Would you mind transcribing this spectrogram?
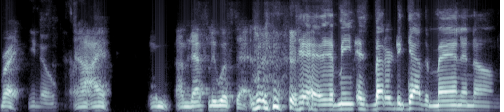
Right. You know, and I, I'm, I'm definitely with that. yeah, I mean, it's better together, man. And um,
